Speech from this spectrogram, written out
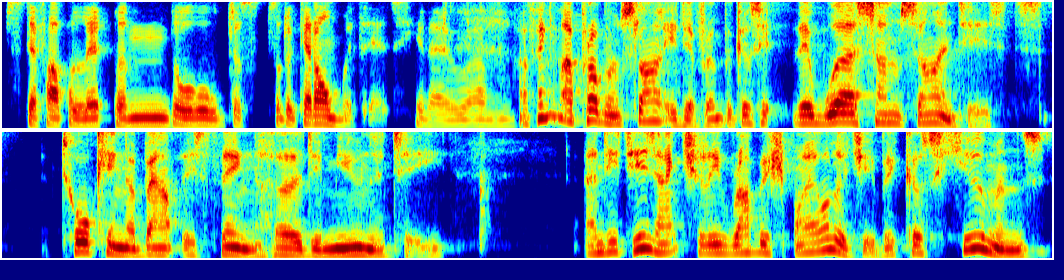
stiff upper lip and all just sort of get on with it, you know. Um, I think my problem's slightly different because it, there were some scientists talking about this thing, herd immunity, and it is actually rubbish biology because humans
